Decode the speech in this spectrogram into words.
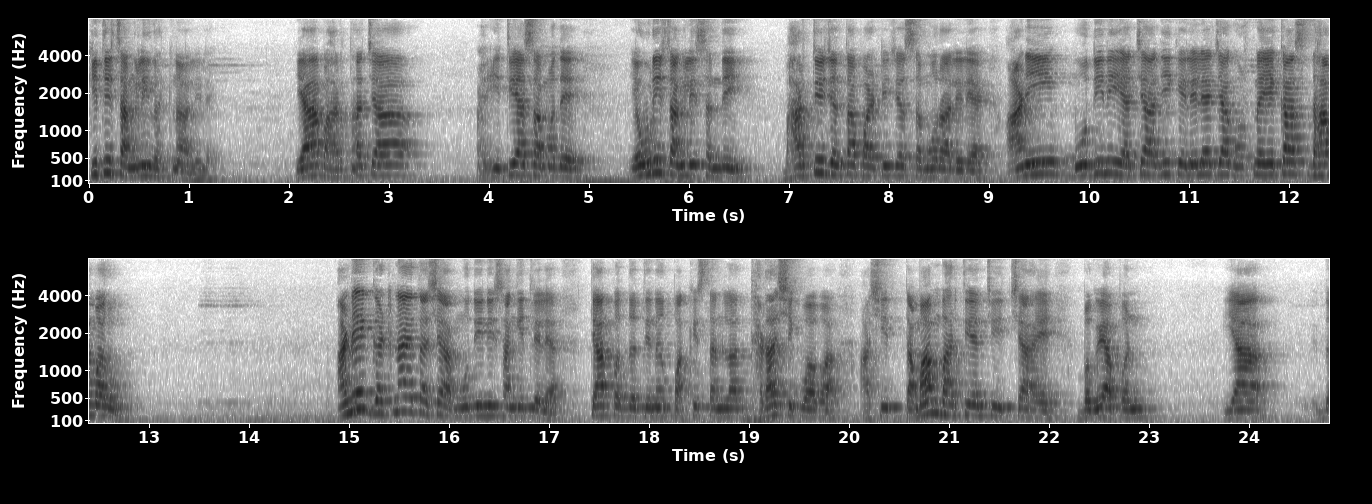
किती चांगली घटना आलेली आहे या भारताच्या इतिहासामध्ये एवढी चांगली संधी भारतीय जनता पार्टीच्या समोर आलेली आहे आणि मोदीने याच्या आधी केलेल्या ज्या घोषणा एकाच दहा मारून अनेक घटना आहेत अशा मोदींनी सांगितलेल्या. त्या पद्धतीनं पाकिस्तानला धडा शिकवावा अशी तमाम भारतीयांची इच्छा आहे. बघूया आपण या द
